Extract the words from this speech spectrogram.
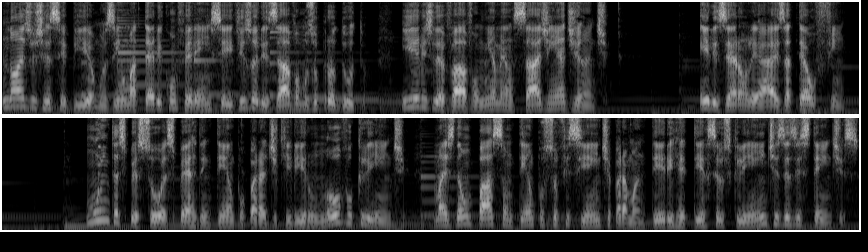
Nós os recebíamos em uma teleconferência e visualizávamos o produto, e eles levavam minha mensagem adiante. Eles eram leais até o fim. Muitas pessoas perdem tempo para adquirir um novo cliente, mas não passam tempo suficiente para manter e reter seus clientes existentes.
